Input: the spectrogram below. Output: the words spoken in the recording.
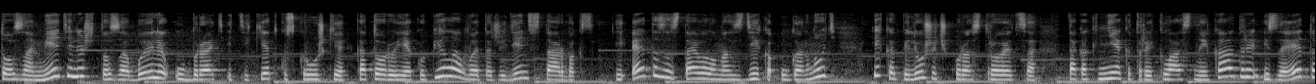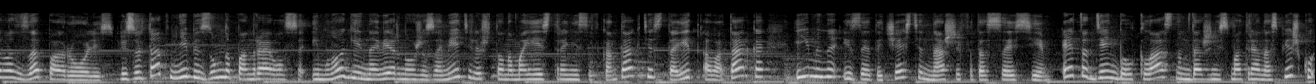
то заметили, что забыли убрать этикетку с кружки, которую я купила в этот же день в Starbucks. И это заставило нас дико угорнуть и капелюшечку расстроиться, так как некоторые классные кадры из-за этого запоролись. Результат мне безумно понравился, и многие, наверное, уже заметили, что на моей странице ВКонтакте стоит аватарка именно из этой части нашей фотосессии. Этот день был классным, даже несмотря на спешку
